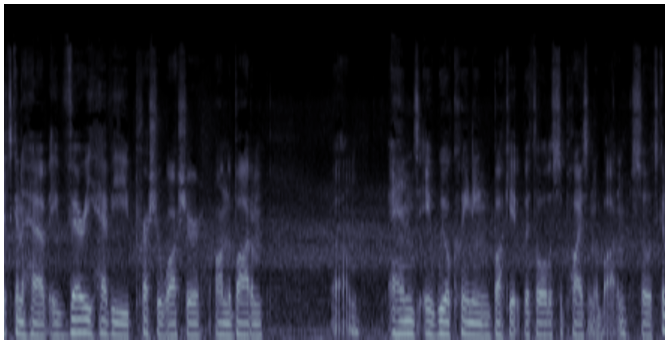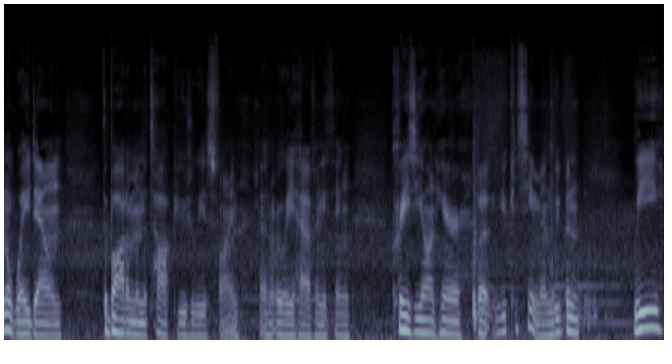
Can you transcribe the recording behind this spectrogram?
it's going to have a very heavy pressure washer on the bottom um, and a wheel cleaning bucket with all the supplies on the bottom. So it's going to weigh down the bottom and the top usually is fine. I don't really have anything crazy on here but you can see man we've been we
